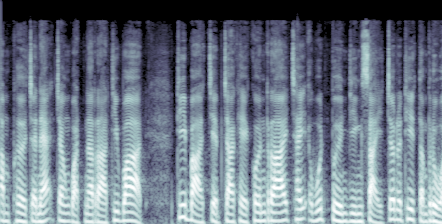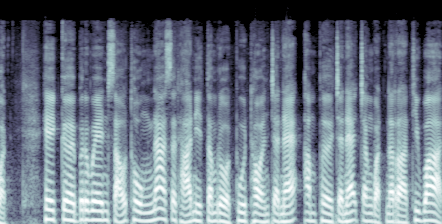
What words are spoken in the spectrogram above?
อำเภอจะแนะจังหวัดนราธิวาสที่บาดเจ็บจากเหตุคนร้ายใช้อาวุธปืนยิงใส่เจ้าหน้าที่ตำรวจ เหตุเกิดบริเวณเสาธงหน้าสถานีตำรวจภูธรจะแนะอำเภอจะแนะจังหวัดนราธิวาส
